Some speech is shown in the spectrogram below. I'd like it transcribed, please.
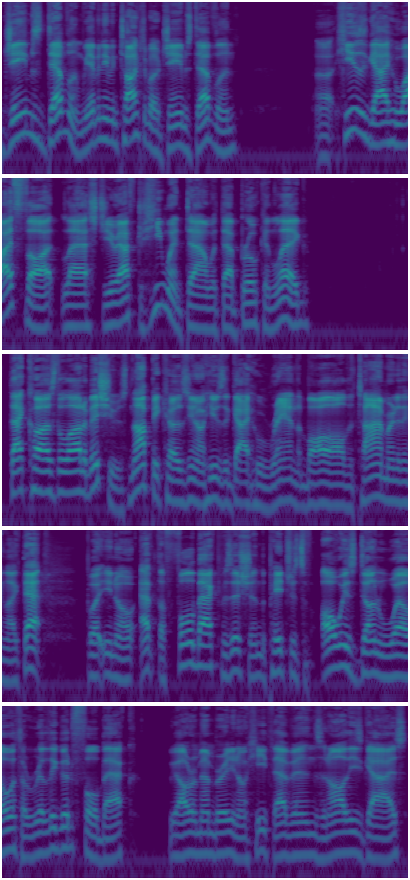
James Develin, we haven't even talked about James Develin. Uh, he's a guy who I thought last year, after he went down with that broken leg, that caused a lot of issues. Not because, you know, he was a guy who ran the ball all the time or anything like that, but, you know, at the fullback position, the Patriots have always done well with a really good fullback. We all remember, you know, Heath Evans and all these guys.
